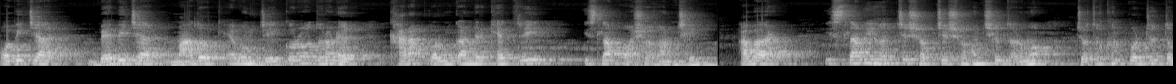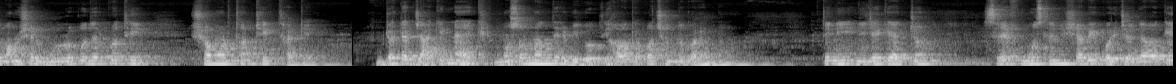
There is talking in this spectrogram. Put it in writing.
অবিচার, ব্যবিচার, মাদক এবং যে কোনো ধরনের খারাপ কর্মকাণ্ডের ক্ষেত্রেই ইসলাম অসহনশীল। আবার ইসলামই হচ্ছে সবচেয়ে সহনশীল ধর্ম যতক্ষণ পর্যন্ত মানুষের মূল্যবোধের প্রতি সমর্থন ঠিক থাকে। ডক্টর জাকির নায়েক মুসলমানদের বিভক্তি হওয়াকে পছন্দ করেন না। তিনি নিজেকে একজন স্রেফ মুসলিম হিসাবেই পরিচয় দেওয়াকে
